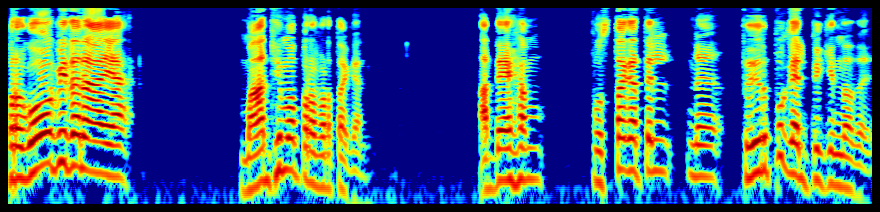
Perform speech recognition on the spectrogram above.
പ്രകോപിതനായ മാധ്യമപ്രവർത്തകൻ അദ്ദേഹം പുസ്തകത്തിന് തീർപ്പ് കൽപ്പിക്കുന്നത്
